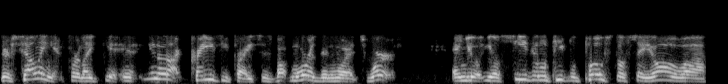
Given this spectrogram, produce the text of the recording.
they're selling it for like you know not crazy prices, but more than what it's worth. And you'll you'll see little people post. They'll say, "Oh, uh,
